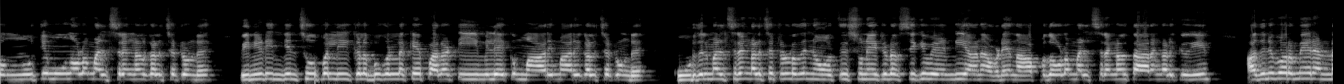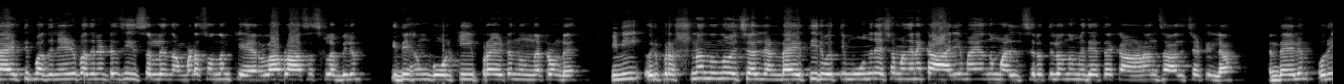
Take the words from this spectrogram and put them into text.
തൊണ്ണൂറ്റി മൂന്നോളം മത്സരങ്ങൾ കളിച്ചിട്ടുണ്ട്. പിന്നീട് ഇന്ത്യൻ സൂപ്പർ ലീഗ് ക്ലബ്ബുകളിലൊക്കെ പല ടീമിലേക്കും മാറി മാറി കളിച്ചിട്ടുണ്ട്. കൂടുതൽ മത്സരം കളിച്ചിട്ടുള്ളത് നോർത്ത് ഈസ്റ്റ് യുണൈറ്റഡ് എഫ് സിക്ക് വേണ്ടിയാണ്. അവിടെ നാൽപ്പതോളം മത്സരങ്ങൾ താരം കളിക്കുകയും അതിനു പുറമെ രണ്ടായിരത്തി പതിനേഴ് പതിനെട്ട് സീസണിൽ നമ്മുടെ സ്വന്തം കേരള ബ്ലാസ്റ്റേഴ്സ് ക്ലബിലും ഇദ്ദേഹം ഗോൾ കീപ്പറായിട്ട് നിന്നിട്ടുണ്ട്. ഇനി ഒരു പ്രശ്നം എന്തെന്ന് വെച്ചാൽ രണ്ടായിരത്തി ഇരുപത്തി മൂന്നിന് ശേഷം അങ്ങനെ കാര്യമായൊന്നും മത്സരത്തിലൊന്നും ഇദ്ദേഹത്തെ കാണാൻ സാധിച്ചിട്ടില്ല. എന്തായാലും ഒരു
